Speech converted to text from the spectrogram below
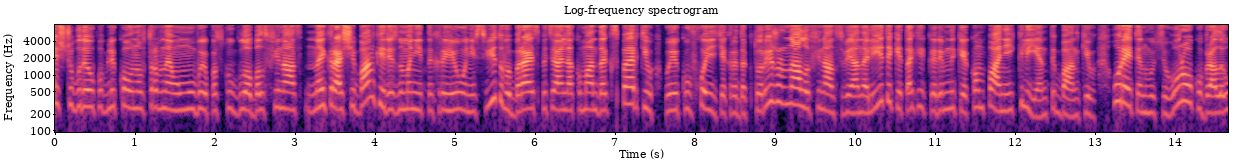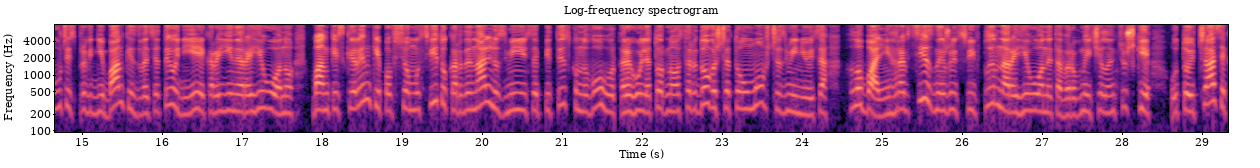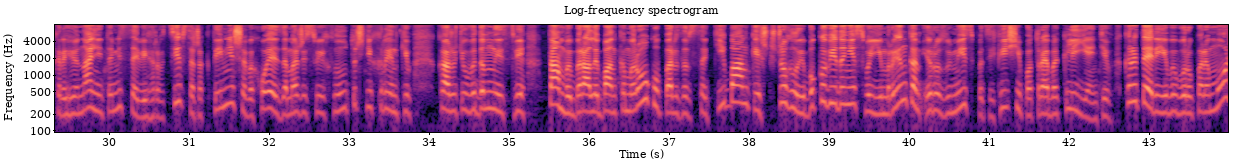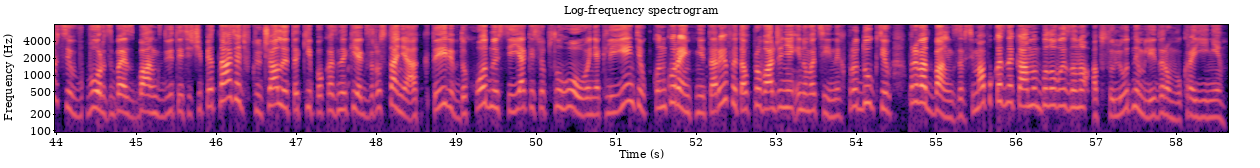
що буде опубліковано в травневому випуску Global Finance, найкращі банки різноманітних регіонів світу вибирає спеціальна команда експертів, у яку входять як редактори журналу, фінансові аналітики, так і керівники компаній, клієнти банків. У рейтингу цього року брали участь провідні банки з 21 країни регіону. Банківські ринки по всьому світу кардинально змінюються під тиском нового регуляторного середовища та умов, що змінюються. Глобальні гравці знижують свій вплив на регіони та виробничі ланцюжки, у той час як регіональні та місцеві гравці все ж активніше виходять за межі своїх внутрішніх ринків, кажуть у видавництві. Там вибирали банками року перш за все ті банки, що глибоко віддані своїм ринкам і розуміють специфічні потреби клієнтів. Критерії вибору переможців World's Best Bank 2015 включали такі показники, як зростання активів, доходності, якість обслуговування клієнтів, конкурентні тарифи та впровадження інноваційних продуктів. Приватбанк за всіма показниками було визнано абсолютним лідером в Україні.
